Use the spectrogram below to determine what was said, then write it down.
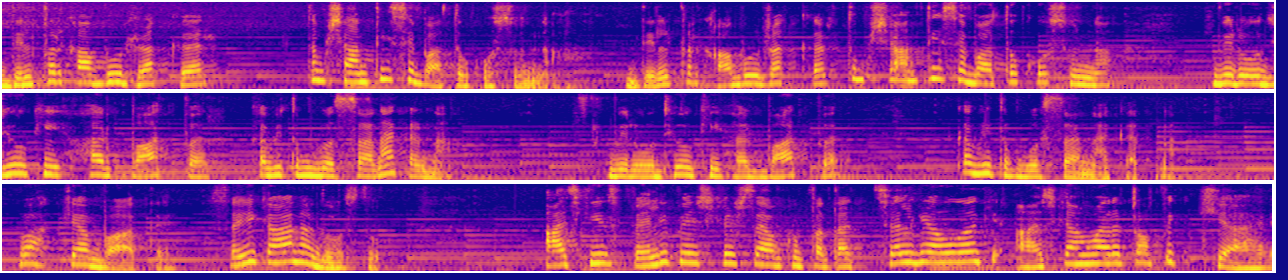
दिल पर काबू रख कर तुम शांति से बातों को सुनना। दिल पर काबू रख कर तुम शांति से बातों को सुनना। विरोधियों की हर बात पर कभी तुम गुस्सा ना करना। विरोधियों की हर बात पर कभी तुम गुस्सा ना करना। वाह, क्या बात है। सही कहा ना दोस्तों। आज की इस पहली पेशकश से आपको पता चल गया होगा कि आज का हमारा टॉपिक क्या है।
